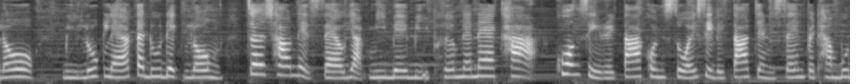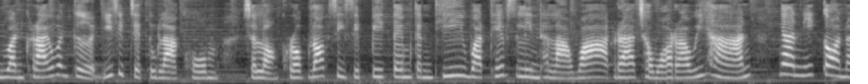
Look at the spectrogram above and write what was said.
โลก มีลูกแล้วแต่ดูเด็กลง เจอชาวเน็ตแซวอยากมีเบบีเพิ่มแน่ๆค่ะ ควงสิริต้าคนสวยสิริต้าเจนเซนไปทำบุญวันคล้ายวันเกิด 27 ตุลาคม ฉลองครบรอบ 40 ปีเต็มกันที่วัดเทพศิรินทราวาสราชวรวิหาร งานนี้กรณ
